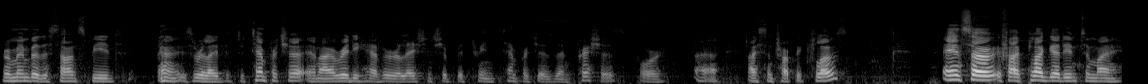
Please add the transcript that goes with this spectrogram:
Remember, the sound speed is related to temperature, and I already have a relationship between temperatures and pressures for uh, isentropic flows. And so if I plug it into my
